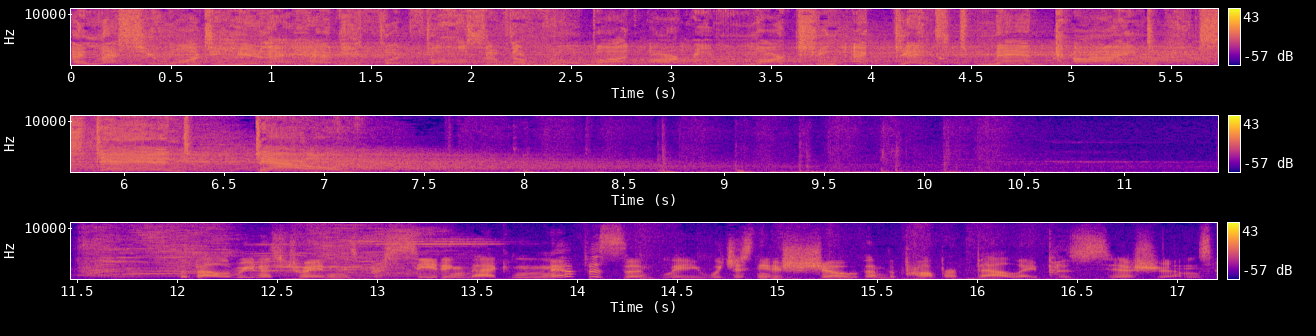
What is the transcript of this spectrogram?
Unless you want to hear the heavy footfalls of the robot army marching against mankind, stand down. The ballerina's training is proceeding magnificently. We just need to show them the proper ballet positions.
